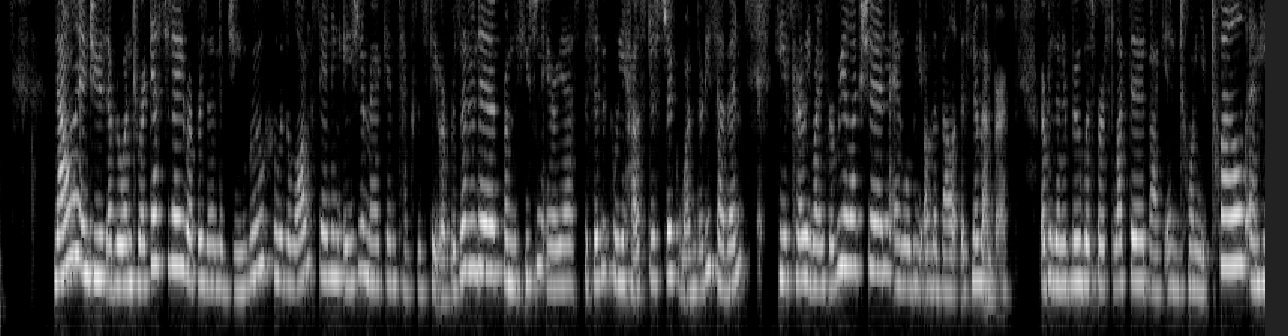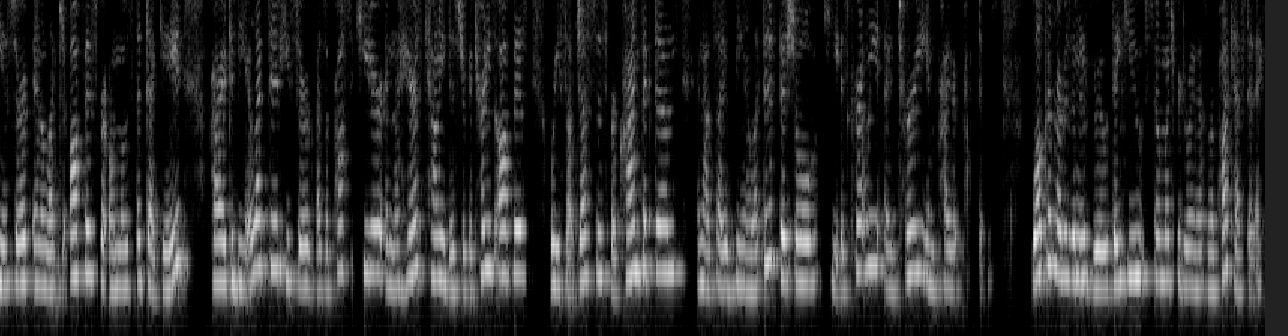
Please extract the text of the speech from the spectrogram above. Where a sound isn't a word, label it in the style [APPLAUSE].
Now I want to introduce everyone to our guest today, Representative Gene Wu, who is a long-standing Asian American Texas state representative from the Houston area, specifically House District 137. He is currently running for re-election and will be on the ballot this November. Representative Wu was first elected back in 2012, and he has served in elected office for almost a decade. Prior to being elected, he served as a prosecutor in the Harris County District Attorney's Office, where he sought justice for crime victims. And outside of being an elected official, he is currently an attorney in private practice. Welcome, Representative Wu. Thank you so much for joining us on the podcast today.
